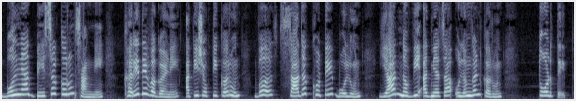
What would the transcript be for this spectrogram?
बोलण्यात भेसळ करून सांगणे खरे ते वगळणे अतिशोक्ती करून व साधक खोटे बोलून या नववी आज्ञाचा उल्लंघन करून तोडतेत.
